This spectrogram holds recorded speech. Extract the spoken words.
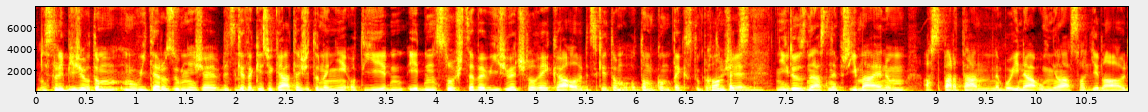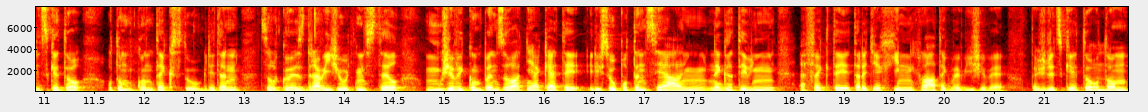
Mně se líbí, že o tom mluvíte rozumně, že vždycky hmm. taky říkáte, že to není o té jedn, jedn složce ve výživě člověka, ale vždycky je to o tom kontextu, protože Kontext. nikdo z nás nepřijímá jenom aspartan nebo jiná umělá sladidla, ale vždycky je to o tom kontextu, kdy ten celkově zdravý životní styl může vykompenzovat nějaké ty, když jsou potenciální negativní efekty tady těch jiných látek ve výživě. Takže vždycky je to hmm. o tom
